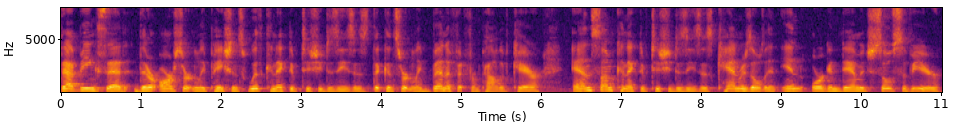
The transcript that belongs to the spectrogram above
That being said, there are certainly patients with connective tissue diseases that can certainly benefit from palliative care, and some connective tissue diseases can result in end-organ damage so severe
